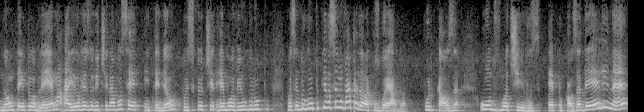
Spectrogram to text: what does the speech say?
não tem problema. Aí eu resolvi tirar você, entendeu? Por isso que eu te, removi o grupo, você do grupo, porque você não vai pedalar com os goiaba. Por causa, um dos motivos é por causa dele, né?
